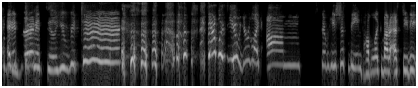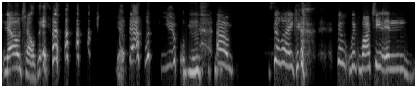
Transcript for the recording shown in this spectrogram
And it's burn until you return. that was you. You're like, um, so he's just being public about STD. No, Chelsea. Yep. that was you. Mhm. Um, so like, so with watching in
